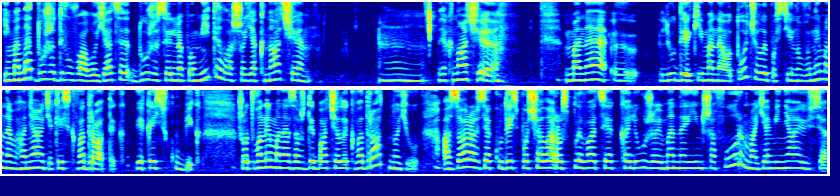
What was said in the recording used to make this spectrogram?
І мене дуже дивувало. Я це дуже сильно помітила, що як наче, як наче мене. е, Люди, які мене оточували постійно, вони мене вганяють якийсь квадратик, якийсь кубік. Що от вони мене завжди бачили квадратною, а зараз я кудись почала розпливатися як калюжа, і в мене інша форма, я міняюся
